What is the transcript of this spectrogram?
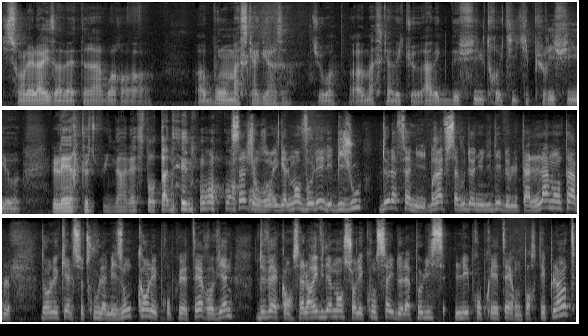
qui sont là, ils avaient intérêt à avoir euh, un bon masque à gaz tu vois, un masque avec, euh, avec des filtres qui, qui purifient euh, l'air que tu inhales instantanément. Ça, ils ont également volé les bijoux de la famille. Bref, ça vous donne une idée de l'état lamentable dans lequel se trouve la maison quand les propriétaires reviennent de vacances. Alors évidemment, sur les conseils de la police, les propriétaires ont porté plainte.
